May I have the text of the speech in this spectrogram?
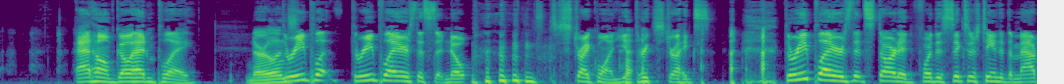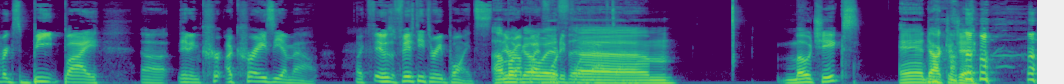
At home, go ahead and play. Nerlens. Three pl- three players that st- nope. Strike one. You get three strikes. three players that started for the Sixers team that the Mavericks beat by uh, an inc- a crazy amount. Like it was 53 points. I'm gonna go with um, Mo Cheeks and Dr. J.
